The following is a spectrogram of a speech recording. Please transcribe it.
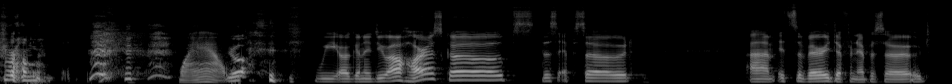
from. wow. We are going to do our horoscopes this episode. Um, it's a very different episode.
